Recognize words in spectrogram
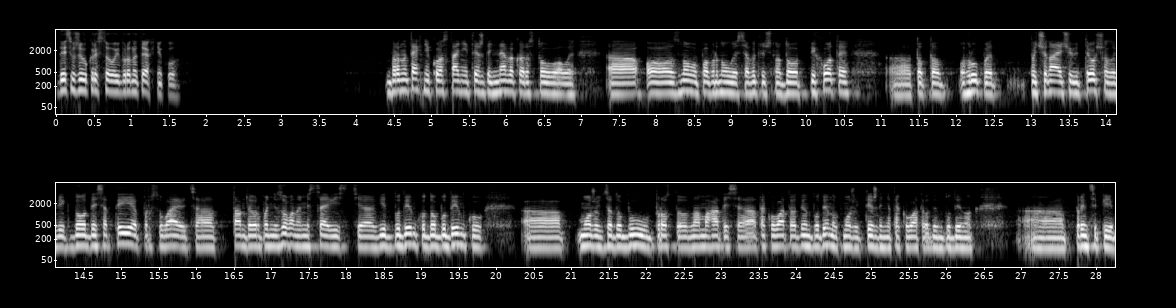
десь вже використовують бронетехніку? Бронетехніку останній тиждень не використовували. Знову повернулися виключно до піхоти. Тобто групи, починаючи від трьох чоловік до десяти, просуваються там, де урбанізована місцевість е, від будинку до будинку. Е, можуть за добу просто намагатися атакувати один будинок, можуть тиждень атакувати один будинок. Е, в принципі,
